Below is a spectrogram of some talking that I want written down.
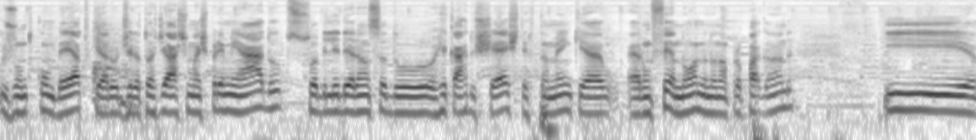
junto com o Beto, que era o diretor de arte mais premiado, sob liderança do Ricardo Chester também, que é- era um fenômeno na propaganda. E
